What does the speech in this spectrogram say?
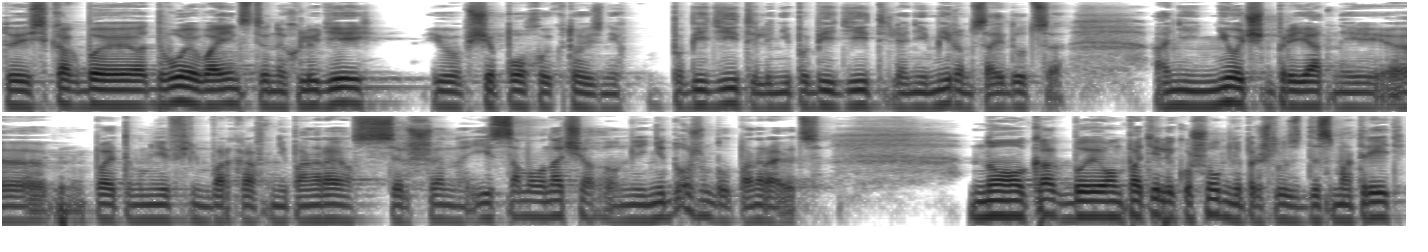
То есть как бы двое воинственных людей, и вообще похуй, кто из них победит или не победит, или они миром сойдутся. Они не очень приятные, э, поэтому мне фильм «Варкрафт» не понравился совершенно. И с самого начала он мне не должен был понравиться. Но как бы он по телеку шел, мне пришлось досмотреть.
